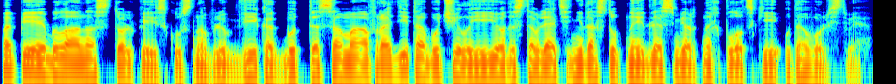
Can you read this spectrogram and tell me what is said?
Попея была настолько искусна в любви, как будто сама Афродита обучила ее доставлять недоступные для смертных плотские удовольствия.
